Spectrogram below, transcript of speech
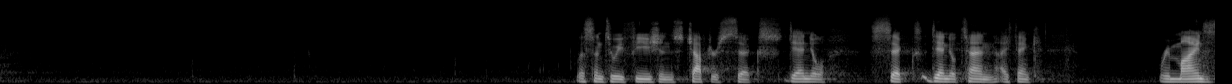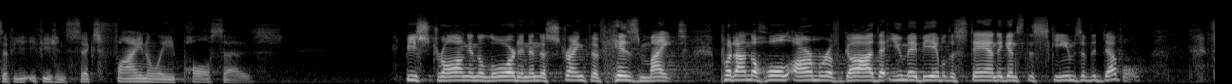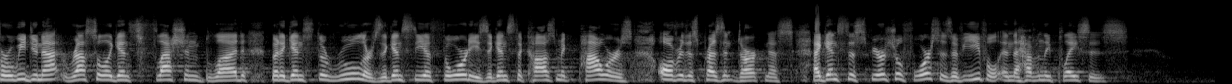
Listen to Ephesians chapter 6. Daniel 6, Daniel 10, I think, reminds us of Ephesians 6. Finally, Paul says, Be strong in the Lord and in the strength of his might. Put on the whole armor of God that you may be able to stand against the schemes of the devil. For we do not wrestle against flesh and blood, but against the rulers, against the authorities, against the cosmic powers over this present darkness, against the spiritual forces of evil in the heavenly places.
